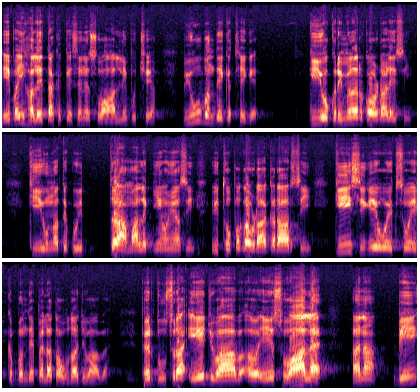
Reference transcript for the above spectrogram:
ਇਹ ਬਈ ਹਲੇ ਤੱਕ ਕਿਸੇ ਨੇ ਸਵਾਲ ਨਹੀਂ ਪੁੱਛਿਆ ਵੀ ਉਹ ਬੰਦੇ ਕਿੱਥੇ ਗਏ? ਕੀ ਉਹ ਕ੍ਰਿਮੀਨਲ ਰਿਕਾਰਡ ਵਾਲੇ ਸੀ? ਕੀ ਉਹਨਾਂ ਤੇ ਕੋਈ ਧਰਾਵਾਂ ਲੱਗੀਆਂ ਹੋਈਆਂ ਸੀ, ਇਥੋਂ ਭਗੌੜਾ ਕਰਾਰ ਸੀ। ਕੀ ਸੀਗੇ ਉਹ 101 ਬੰਦੇ? ਪਹਿਲਾਂ ਤਾਂ ਉਹਦਾ ਜਵਾਬ ਹੈ। ਫਿਰ ਦੂਸਰਾ, ਇਹ ਜਵਾਬ ਇਹ ਸਵਾਲ ਹੈ, ਹਨਾ, ਵੀ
